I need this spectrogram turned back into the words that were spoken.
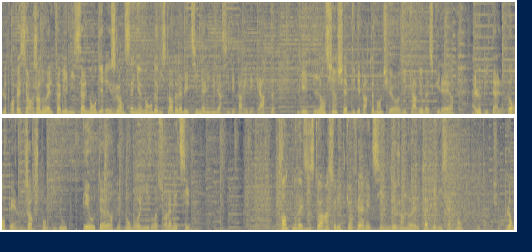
Le professeur Jean-Noël Fabiani Salmon dirige l'enseignement de l'histoire de la médecine à l'Université Paris-Descartes. Il est l'ancien chef du département de chirurgie cardiovasculaire à l'hôpital européen Georges Pompidou et auteur de nombreux livres sur la médecine. 30 nouvelles histoires insolites qui ont fait la médecine de Jean-Noël Fabiani Salmon est paru chez Plomb.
